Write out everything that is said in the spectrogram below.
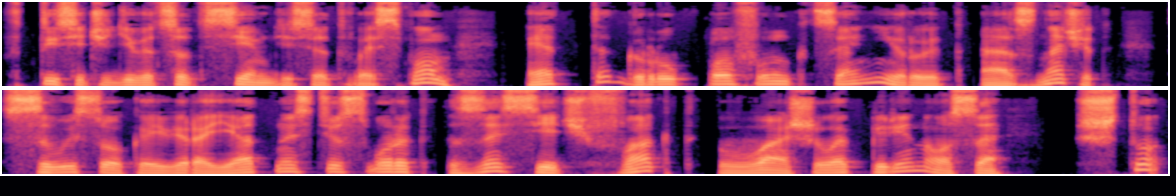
в 1978 эта группа функционирует, а значит, с высокой вероятностью сможет засечь факт вашего переноса. Что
